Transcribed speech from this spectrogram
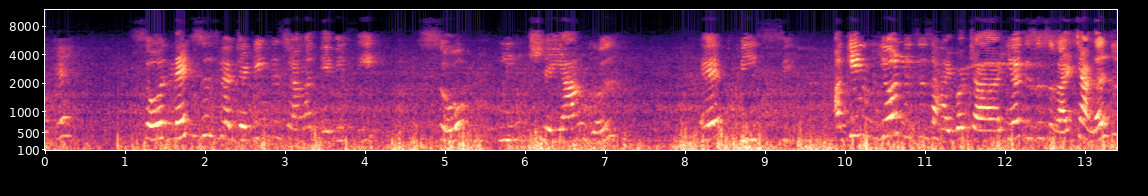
Okay. So next is we are taking this triangle ABC. So in triangle ABC. Again here this hypotenuse. Here this is a right angle.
